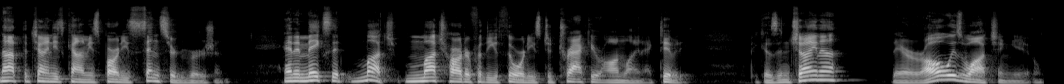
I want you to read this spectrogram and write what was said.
not the Chinese Communist Party's censored version. And it makes it much, much harder for the authorities to track your online activity. Because in China, they're always watching you.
